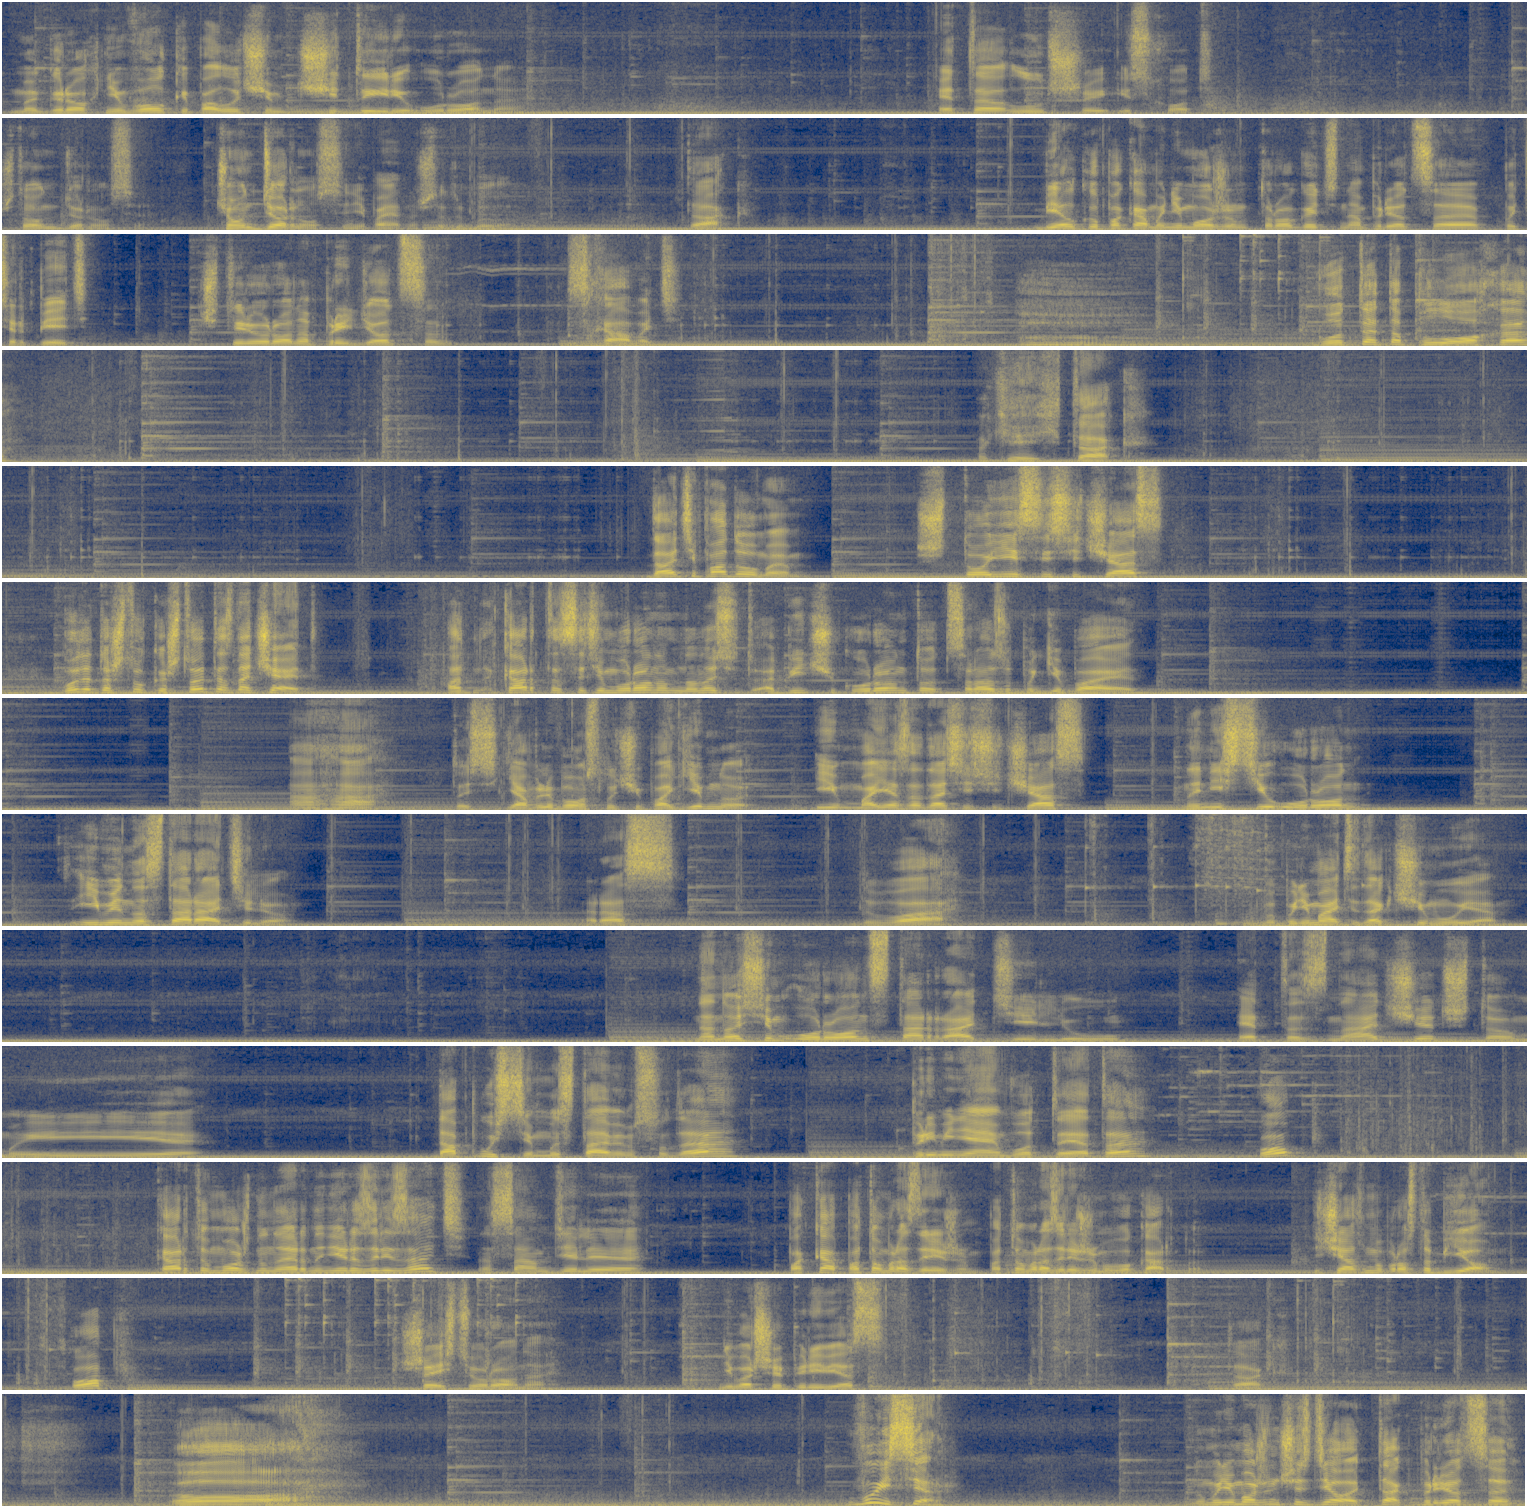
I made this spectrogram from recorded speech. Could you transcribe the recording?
Мы грохнем волк и получим 4 урона. Это лучший исход. Что он дернулся? Че он дернулся? Непонятно, что это было. Так. Белку пока мы не можем трогать. Нам придется потерпеть. 4 урона придется схавать. Вот это плохо. Окей, так. Давайте подумаем. Что если сейчас... Вот эта штука, что это означает? Одна карта с этим уроном наносит обидчику урон, тот сразу погибает. Ага. То есть я в любом случае погибну. И моя задача сейчас нанести урон именно старателю. Раз. Два. Вы понимаете, да, к чему я? Наносим урон старателю. Это значит, что мы... Допустим, мы ставим сюда. Применяем вот это. Оп. Карту можно, наверное, не разрезать. На самом деле... Пока потом разрежем. Потом разрежем его карту. Сейчас мы просто бьем. Оп. 6 урона. Небольшой перевес. Так. О! Высер! Ну, мы не можем ничего сделать. Так, придется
